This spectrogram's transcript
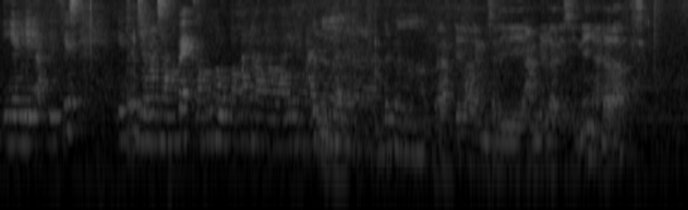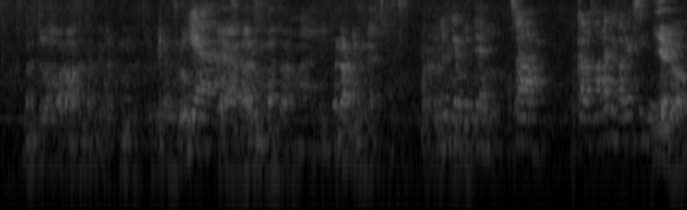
ingin menjadi aktivis itu jangan sampai kamu melupakan hal-hal lain yang ada di benar Berarti hal yang bisa diambil dari sini adalah bantulah orang-orang terdekatmu terlebih dahulu, Iya. ya baru membantu orang lain. Benar kan bunda? Benar nggak Bunda? Salah. Kalau salah dikoreksi Bu. Iya dong.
